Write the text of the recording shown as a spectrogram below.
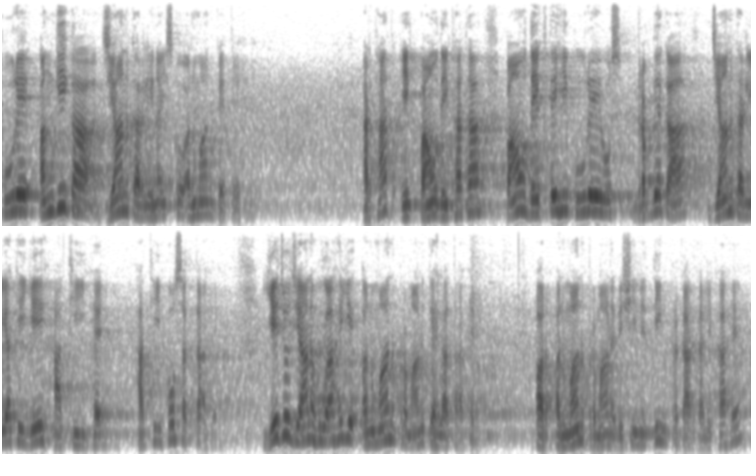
पूरे अंगी का ज्ञान कर लेना, इसको अनुमान कहते हैं। अर्थात एक पाँव देखा था, पाँव देखते ही पूरे उस द्रव्य का ज्ञान कर लिया कि ये हाथी है, हाथी हो सकता है। ये जो ज्ञान हुआ है, ये अनुमान प्रमाण कहलाता है। और अनुमान प्रमाण ऋषि ने तीन प्रकार का लिखा है।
